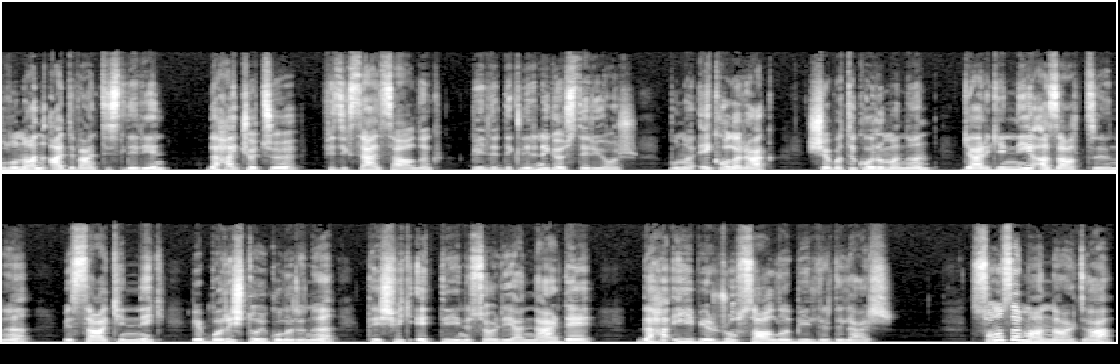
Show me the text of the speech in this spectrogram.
bulunan Adventistlerin daha kötü fiziksel sağlık bildirdiklerini gösteriyor. Buna ek olarak Şabat'ı korumanın gerginliği azalttığını ve sakinlik ve barış duygularını teşvik ettiğini söyleyenler de daha iyi bir ruh sağlığı bildirdiler. Son zamanlarda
